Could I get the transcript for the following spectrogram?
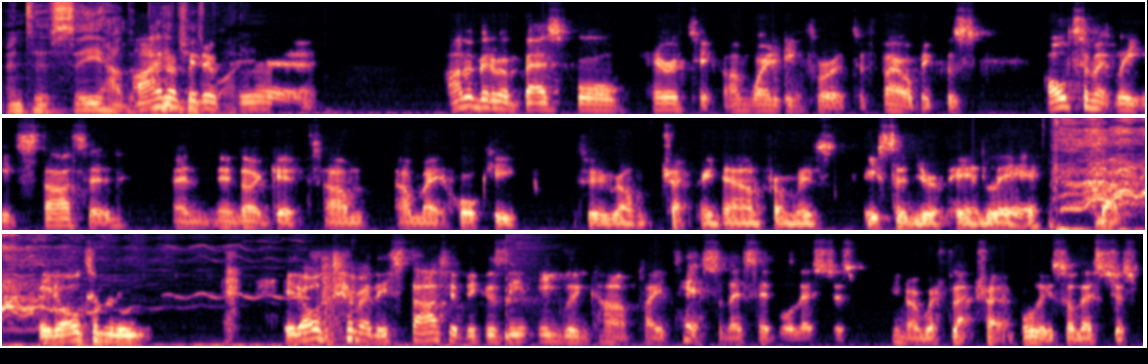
and to see how the I'm a pitch is bit of playing. yeah. I'm a bit of a Bazball heretic. I'm waiting for it to fail because ultimately it started, and, and don't get um, our mate Hawkey to um, track me down from his Eastern European lair, but it ultimately it ultimately started because England can't play tests, so they said, well, let's just you know we're flat track bullies, so let's just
